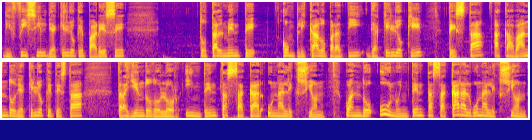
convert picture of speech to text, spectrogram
difícil, de aquello que parece totalmente complicado para ti, de aquello que te está acabando, de aquello que te está trayendo dolor, intenta sacar una lección. Cuando uno intenta sacar alguna lección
